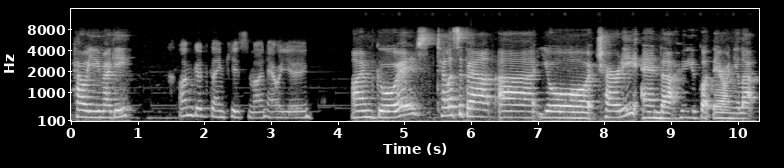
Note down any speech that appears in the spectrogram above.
How are you, Maggie? I'm good, thank you, Simone. How are you? I'm good. Tell us about uh, your charity and uh, who you've got there on your lap.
